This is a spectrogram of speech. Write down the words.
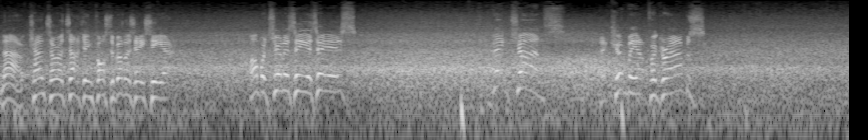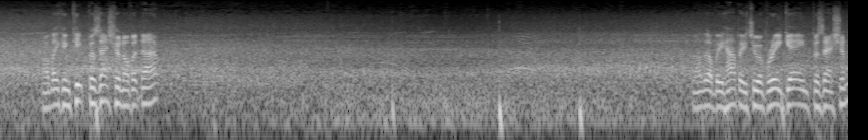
Now, counter-attacking possibilities here. Opportunity it is. Big chance. It could be up for grabs. Well, they can keep possession of it now. Well, they'll be happy to have regained possession.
